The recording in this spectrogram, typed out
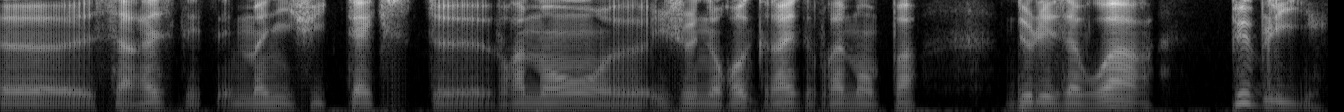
Euh, ça reste des, magnifiques textes vraiment je ne regrette vraiment pas de les avoir publiés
